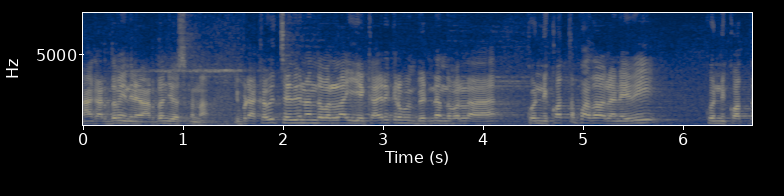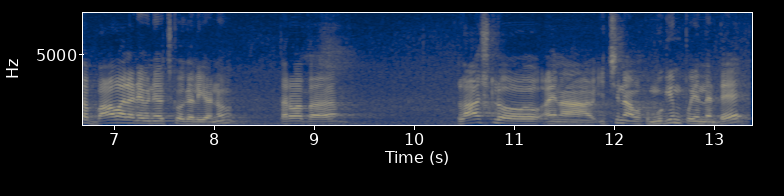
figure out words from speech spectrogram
నాకు అర్థమైంది నేను అర్థం చేసుకున్నా. ఇప్పుడు ఆ కవిత చదివినందువల్ల ఈ కార్యక్రమం పెట్టినందువల్ల కొన్ని కొత్త పదాలు అనేవి కొన్ని కొత్త భావాలు అనేవి నేర్చుకోగలిగాను. తర్వాత లాస్ట్లో ఆయన ఇచ్చిన ఒక ముగింపు ఏంటంటే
